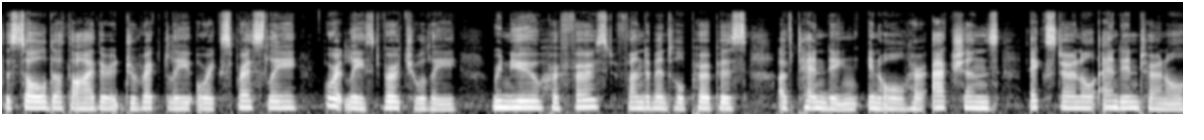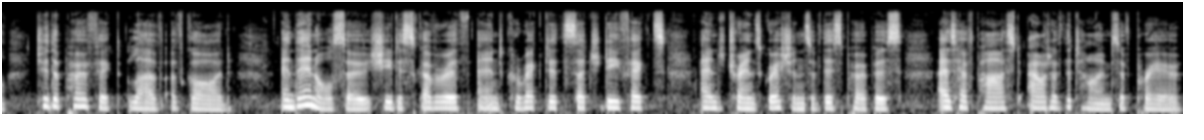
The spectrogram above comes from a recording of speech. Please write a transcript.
the soul doth either directly or expressly, or at least virtually, renew her first fundamental purpose of tending in all her actions, external and internal, to the perfect love of God. And then also she discovereth and correcteth such defects and transgressions of this purpose as have passed out of the times of prayer.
